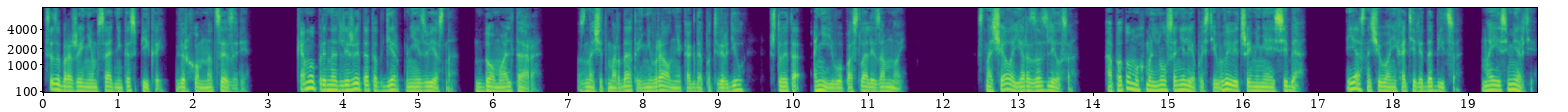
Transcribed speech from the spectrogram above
с изображением всадника с пикой, верхом на Цезаре. Кому принадлежит этот герб, неизвестно. Дому Альтара. Значит, Мордатый не врал мне, когда подтвердил, что это они его послали за мной. Сначала я разозлился, а потом ухмыльнулся нелепости, выведшей меня из себя. Ясно, чего они хотели добиться. Моей смерти,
